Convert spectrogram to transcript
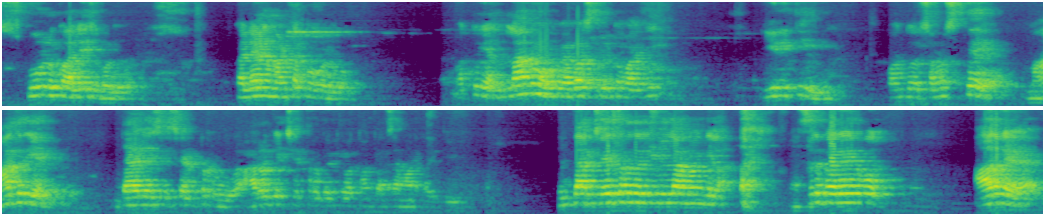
ಸ್ಕೂಲ್ ಕಾಲೇಜುಗಳು ಕಲ್ಯಾಣ ಮಂಟಪಗಳು, ಮತ್ತು ಎಲ್ಲನೂ ವ್ಯವಸ್ಥಿತವಾಗಿ ಈ ರೀತಿ ಒಂದು ಸಂಸ್ಥೆ ಮಾದರಿಯಾಗಿ ಡಯಾಲಿಸಿಸ್ ಸೆಂಟರ್ ಆರೋಗ್ಯ ಕ್ಷೇತ್ರದಲ್ಲಿ ಇವತ್ತು ನಾವು ಕೆಲಸ ಮಾಡ್ತಾ ಇದ್ದೀವಿ. ಇಂಥ ಕ್ಷೇತ್ರದಲ್ಲಿ ಇಲ್ಲ ಅನ್ನೋಂಗಿಲ್ಲ. ಹೆಸರು ಬೇರೆ ಇರ್ಬೋದು. ಆದರೆ,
